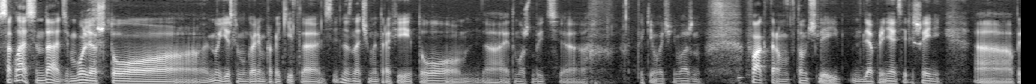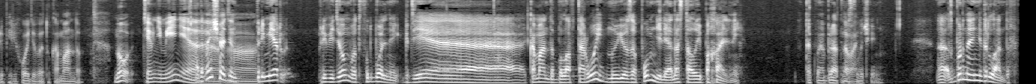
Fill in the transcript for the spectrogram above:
Согласен, да. Тем более, что, ну, если мы говорим про какие-то действительно значимые трофеи, то да, это может быть э, таким очень важным фактором, в том числе и для принятия решений э, при переходе в эту команду. Но, тем не менее... А давай еще один э, пример приведем вот футбольный, где команда была второй, но ее запомнили, она стала эпохальной. Такой обратный Давай. случай. Э, сборная Нидерландов.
